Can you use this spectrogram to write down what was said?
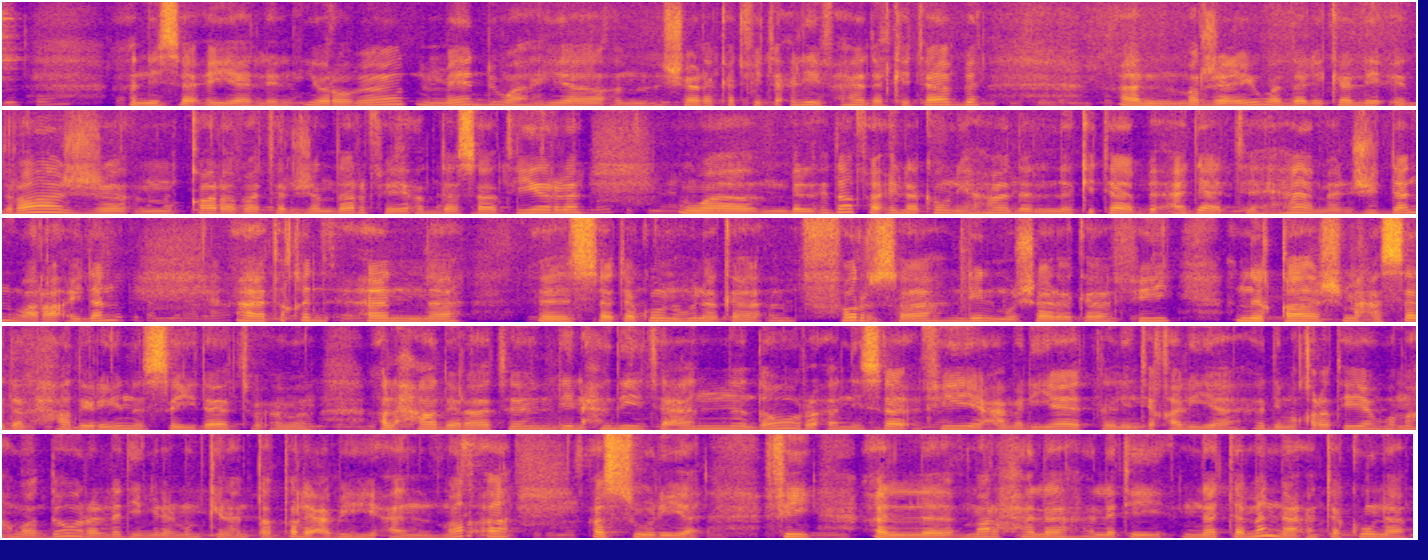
النسائية لليوروميد وهي شاركت في تأليف هذا الكتاب المرجعي وذلك لإدراج مقاربة الجندر في الدساتير. وبالإضافة إلى كون هذا الكتاب أداة هاما جدا ورائدا أعتقد أن ستكون هناك فرصة للمشاركة في نقاش مع السادة الحاضرين السيدات الحاضرات للحديث عن دور النساء في عمليات الانتقالية الديمقراطية وما هو الدور الذي من الممكن أن تطلع به المرأة السورية في المرحلة التي نتمنى أن تكون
